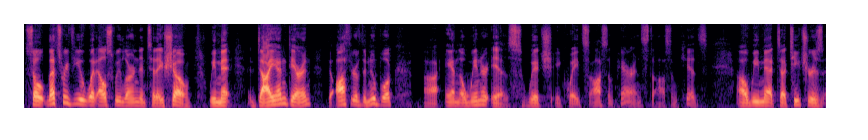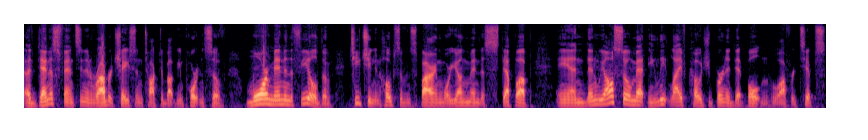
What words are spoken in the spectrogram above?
So let's review what else we learned in today's show. We met Diane Darren, the author of the new book, uh, And the Winner Is, which equates awesome parents to awesome kids. Uh, we met uh, teachers uh, Dennis Fenton and Robert Chasen, talked about the importance of more men in the field of teaching in hopes of inspiring more young men to step up. And then we also met elite life coach Bernadette Bolton, who offered tips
